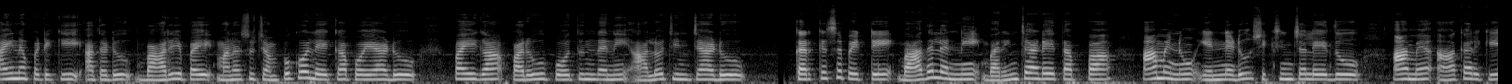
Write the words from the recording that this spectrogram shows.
అయినప్పటికీ అతడు భార్యపై మనసు చంపుకోలేకపోయాడు. పైగా పరువు పోతుందని ఆలోచించాడు. కర్కశ పెట్టే బాధలన్నీ భరించాడే తప్ప ఆమెను ఎన్నడూ శిక్షించలేదు. ఆమె ఆఖరికి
